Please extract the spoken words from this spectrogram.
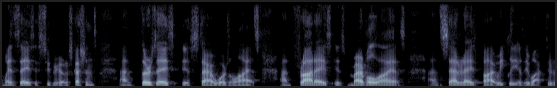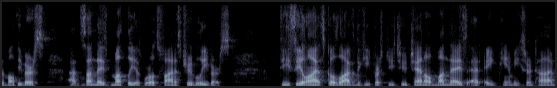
Wednesdays is Superhero Discussions. On Thursdays is Star Wars Alliance. On Fridays is Marvel Alliance. On Saturdays, bi-weekly as they walk through the multiverse. On Sundays, monthly is World's Finest True Believers. DC Alliance goes live on the Geekverse YouTube channel Mondays at 8 p.m. Eastern Time.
